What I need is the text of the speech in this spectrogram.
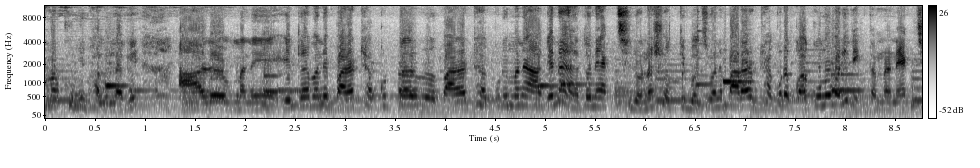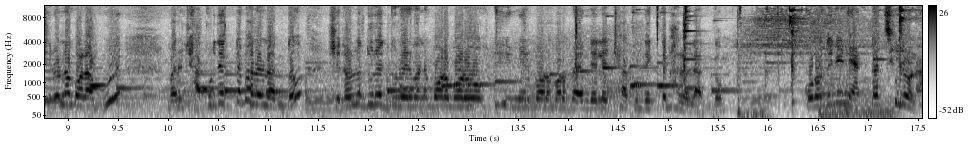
আমার খুবই ভালো লাগে। আর মানে এটা মানে পাড়ার ঠাকুরটার, পাড়ার ঠাকুরে মানে আগে না এত ন্যাক ছিল না, সত্যি বলছি। মানে পাড়ার ঠাকুরে কোনোবারই দেখতাম না, ন্যাক ছিল না বলা ভুল। মানে ঠাকুর দেখতে ভালো লাগতো, সেটা হলো দূরের দূরের মানে বড় বড় থিমের, বড় বড় প্যান্ডেলের ঠাকুর দেখতে ভালো লাগতো। কোনোদিনই ন্যাকটা ছিল না।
